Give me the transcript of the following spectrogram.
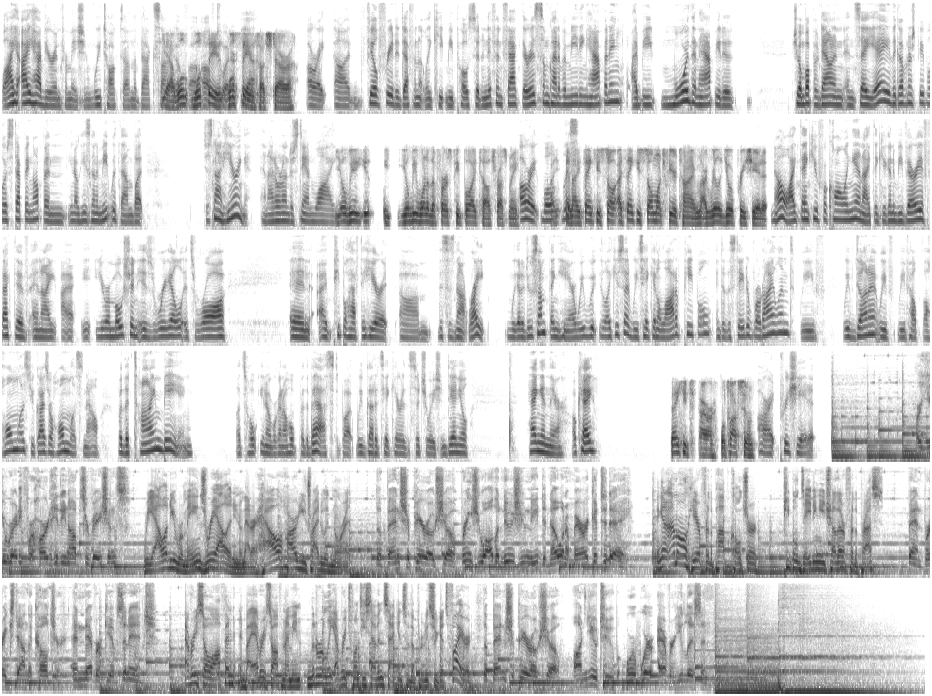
well, I, I have your information. We talked on the backside. yeah, we'll uh, we'll stay we'll stay Yeah. in touch, Tara. All right. Uh, feel free to definitely keep me posted. And if, in fact, there is some kind of a meeting happening, I'd be more than happy to jump up and down and, and say, yay, the governor's people are stepping up and, you know, he's going to meet with them. But just not hearing it, and I don't understand why. You'll be you, you'll be one of the first people I tell. Trust me. All right. Well, I, and I thank you so I thank you so much for your time. I really do appreciate it. No, I thank you for calling in. I think you're going to be very effective, and I, I your emotion is real. It's raw, and I, people have to hear it. Um, this is not right. We got to do something here. We, we, like you said, we've taken a lot of people into the state of Rhode Island. We've we've done it. We've we've helped the homeless. You guys are homeless now for the time being let's hope, you know, we're going to hope for the best, but we've got to take care of the situation. Daniel, hang in there, okay? Thank you, Tara. We'll talk soon. All right, appreciate it. Are you ready for hard hitting observations? Reality remains reality no matter how hard you try to ignore it. The Ben Shapiro Show brings you all the news you need to know in America today. Again, I'm all here for the pop culture, people dating each other for the press. Ben breaks down the culture and never gives an inch every so often, and by every so often I mean literally every 27 seconds, so the producer gets fired. The Ben Shapiro Show on YouTube or wherever you listen.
